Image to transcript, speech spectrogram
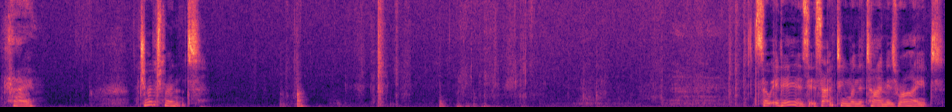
Okay. Judgment. So it is, it's acting when the time is right.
